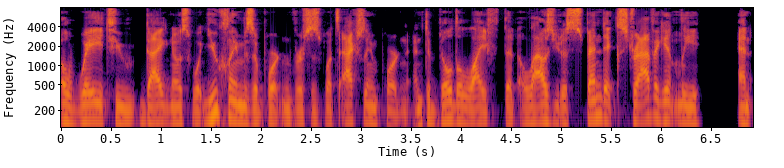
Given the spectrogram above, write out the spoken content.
a way to diagnose what you claim is important versus what's actually important and to build a life that allows you to spend extravagantly and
